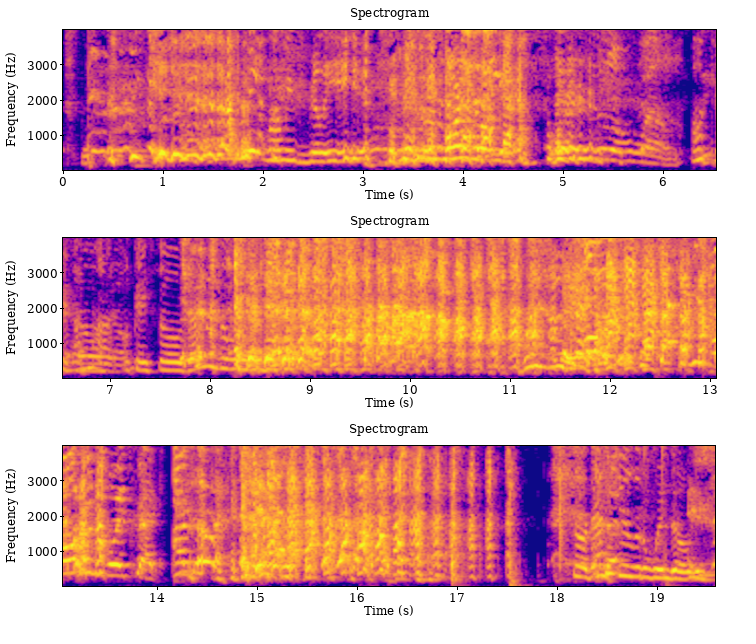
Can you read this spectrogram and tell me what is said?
I think mommy's really more than she asked for. She's a little overwhelmed. Okay, No, I'm not. no. Okay, so that was a little. what did you say? we all heard the voice crack. I'm So that's your little window into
